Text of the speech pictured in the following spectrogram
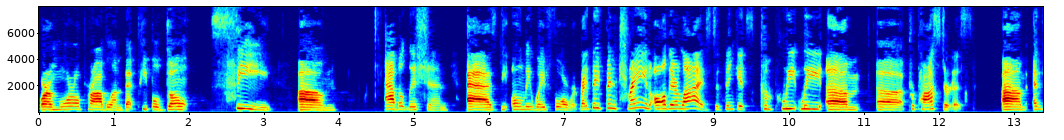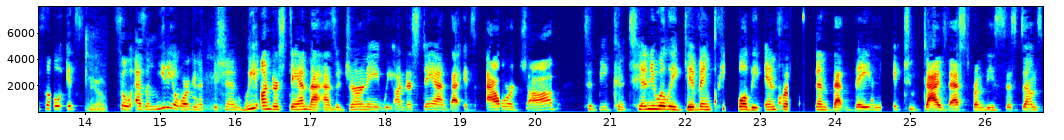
or a moral problem that people don't see um, abolition as the only way forward, right? They've been trained all their lives to think it's completely um, uh, preposterous. Um, and so it's yeah. so as a media organization, we understand that as a journey. We understand that it's our job to be continually giving people the information that they need to divest from these systems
